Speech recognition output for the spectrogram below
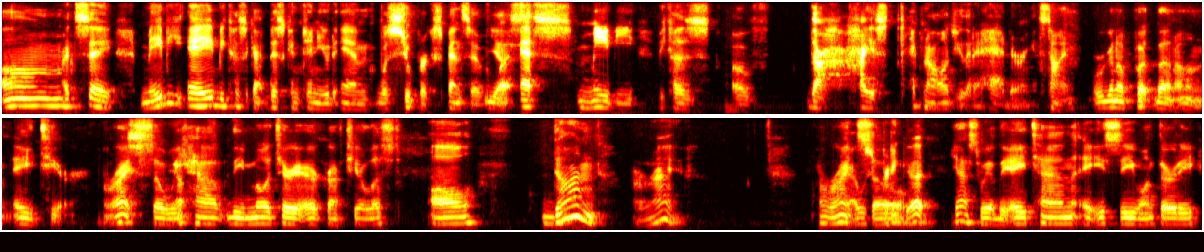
um, I'd say maybe A because it got discontinued and was super expensive. but Yes. S maybe because of the highest technology that it had during its time. we're gonna put that on A tier. All right. So we Yep. have the military aircraft tier list all done. All right. All right. that was so pretty good. Yes, we have the A10, AEC 130,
